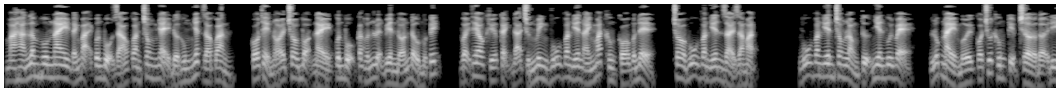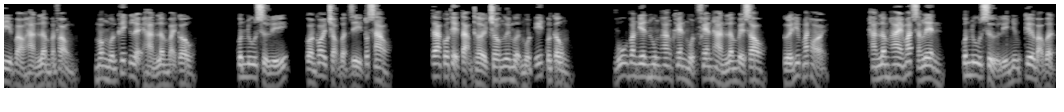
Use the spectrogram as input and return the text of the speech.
Mà hàn lâm hôm nay đánh bại quân bộ giáo quan trong nhảy được hung nhất giáo quan, có thể nói cho bọn này quân bộ các huấn luyện viên đón đầu một kích, vậy theo khía cạnh đã chứng minh vũ văn yên ánh mắt không có vấn đề, cho vũ văn yên giải ra mặt. Vũ văn yên trong lòng tự nhiên vui vẻ, lúc này mới có chút không kịp chờ đợi đi vào hàn lâm văn phòng, mong muốn khích lệ hàn lâm vài câu. Quân nhu xử lý, còn coi trọng vật gì tốt sao? Ta có thể tạm thời cho ngươi mượn một ít quân công. Vũ văn yên hung hăng khen một phen hàn lâm về sau, cười híp mắt hỏi. Hàn lâm hai mắt sáng lên quân nhu xử lý những kia bảo vật,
